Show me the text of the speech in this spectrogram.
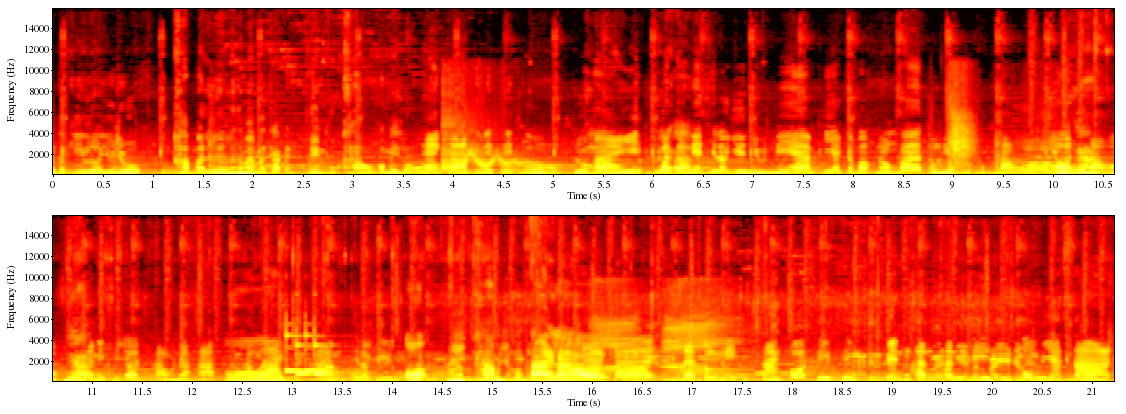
นตะกี้เลยอยู่ๆ ขับมาเรื่อยๆแล้วทำไมมันกลายเป็นดินภูเขาก็ไม่รู้ แพงจ๋าที่ไม่เคยถูก รู้ไหมคืออะไรว่าตรงเนี้ยที่เรายืนอยู่เนี่ย พี่อยากจะบอกน้องว่าตรงนี้คือภูเขา ยอดเขาเนี่ยอันนี้คือยอดเขานะคะอ๋อข้างล่างคือถ้ำที่เรายืนอ๋อมีถ้ำอยู่ข้างใต้เราข้างล่างได้และตรงนี้สร้างฟอสซิลซึ่งเป็นพันพันปีที่กรมวิทยาศาสตร์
